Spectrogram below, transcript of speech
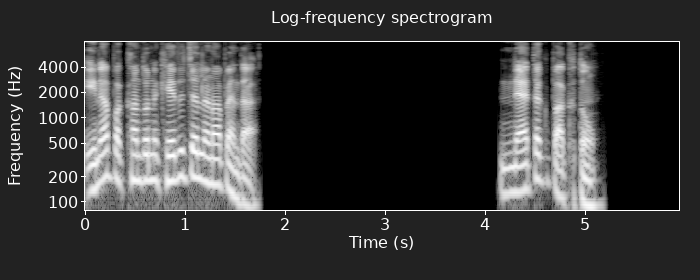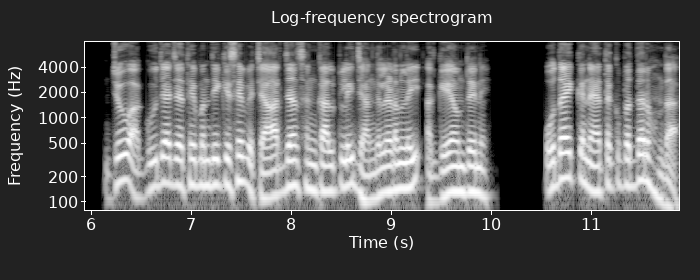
ਇਹਨਾਂ ਪੱਖਾਂ ਤੋਂ ਨਖੇਧ ਚੱਲਣਾ ਪੈਂਦਾ ਨੈਤਿਕ ਪੱਖ ਤੋਂ, ਜੋ ਆਗੂ ਜਾਂ ਜਥੇਬੰਦੀ ਕਿਸੇ ਵਿਚਾਰ ਜਾਂ ਸੰਕਲਪ ਲਈ ਜੰਗ ਲੜਨ ਲਈ ਅੱਗੇ ਆਉਂਦੇ ਨੇ, ਉਹਦਾ ਇੱਕ ਨੈਤਿਕ ਪੱਧਰ ਹੁੰਦਾ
